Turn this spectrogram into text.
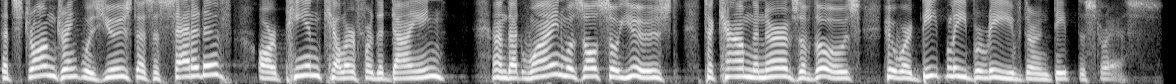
that strong drink was used as a sedative or painkiller for the dying, and that wine was also used to calm the nerves of those who were deeply bereaved or in deep distress.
